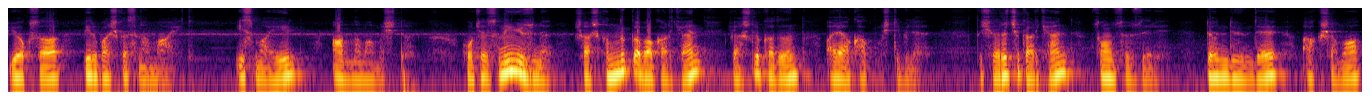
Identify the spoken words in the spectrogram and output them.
yoksa bir başkasına mı ait? İsmail anlamamıştı. Hocasının yüzüne şaşkınlıkla bakarken yaşlı kadın ayağa kalkmıştı bile. Dışarı çıkarken son sözleri. Döndüğümde akşama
